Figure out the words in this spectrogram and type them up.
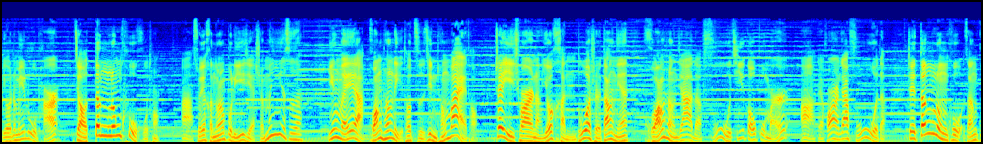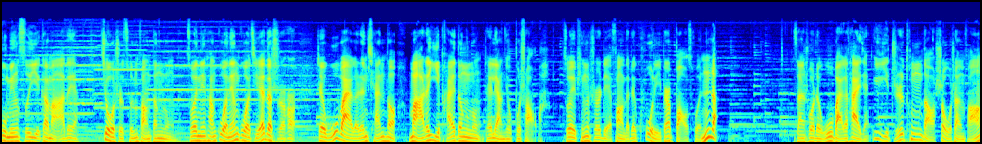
有这么一路牌叫灯笼库胡同啊，所以很多人不理解什么意思啊？因为啊，皇城里头、紫禁城外头这一圈呢，有很多是当年皇上家的服务机构部门啊，给皇上家服务的。这灯笼库，咱顾名思义，干嘛的呀？就是存放灯笼的。所以您看，过年过节的时候，这五百个人前头码着一排灯笼，这量就不少吧。所以平时得放在这库里边保存着。咱说这五百个太监一直通到寿膳房，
